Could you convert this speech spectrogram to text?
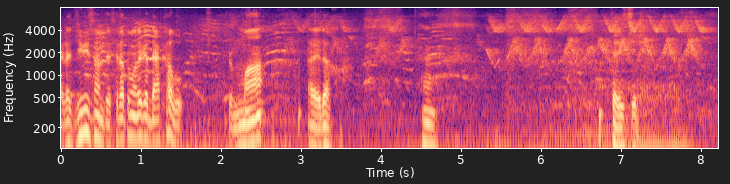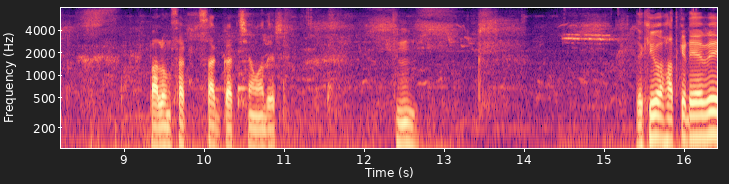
একটা জিনিস আনতে, সেটা তোমাদেরকে দেখাবো। মা, এই দেখো। হ্যাঁ এই যে পালং শাক শাক কাটছে আমাদের। হুম। দেখিও হাত কেটে যাবে?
